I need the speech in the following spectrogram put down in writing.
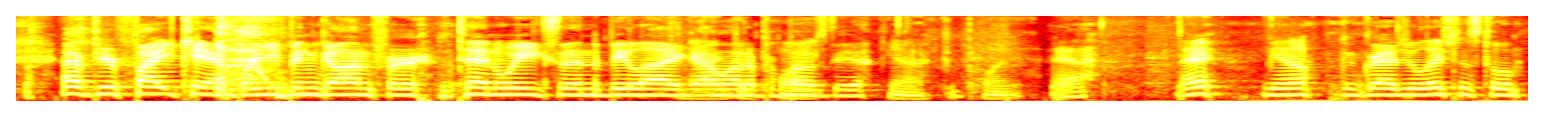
after your fight camp where you've been gone for ten weeks than to be like, I want to propose point. to you. Yeah, good point. Yeah. Hey, you know, congratulations to him.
